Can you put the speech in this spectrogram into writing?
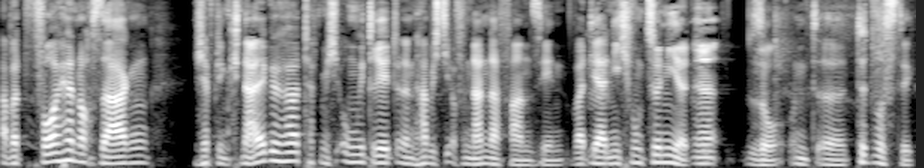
aber vorher noch sagen, ich habe den Knall gehört, habe mich umgedreht und dann habe ich die aufeinanderfahren sehen, was ja nicht funktioniert. Ja. So, und äh, das wusste ich.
